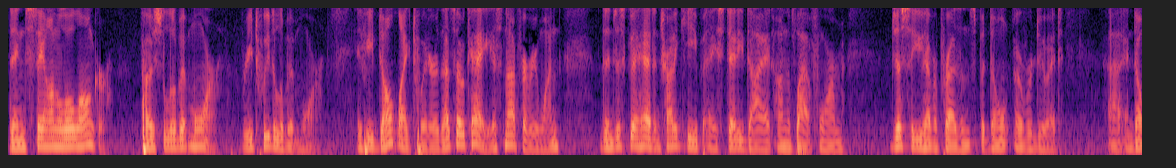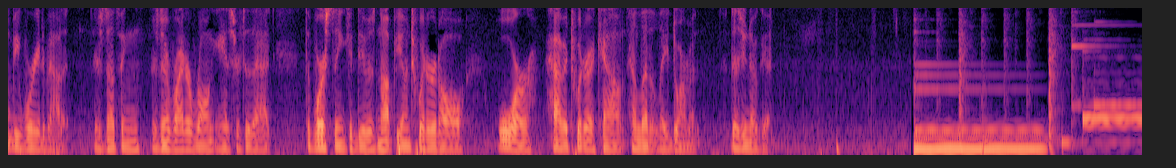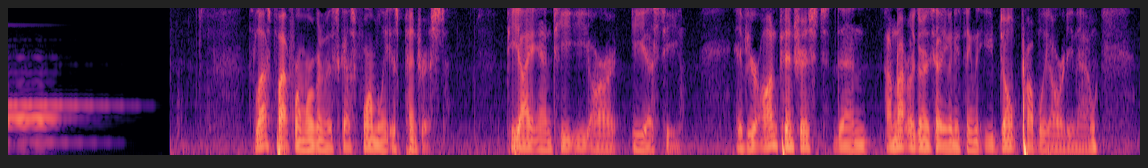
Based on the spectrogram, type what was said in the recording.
then stay on a little longer, post a little bit more, retweet a little bit more. If you don't like Twitter, that's okay. It's not for everyone. Then just go ahead and try to keep a steady diet on the platform just so you have a presence, but don't overdo it. Uh, and don't be worried about it. There's nothing, there's no right or wrong answer to that. The worst thing you could do is not be on Twitter at all or have a Twitter account and let it lay dormant. It does you no good. The last platform we're going to discuss formally is Pinterest. P I N T E R E S T. If you're on Pinterest, then I'm not really going to tell you anything that you don't probably already know.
